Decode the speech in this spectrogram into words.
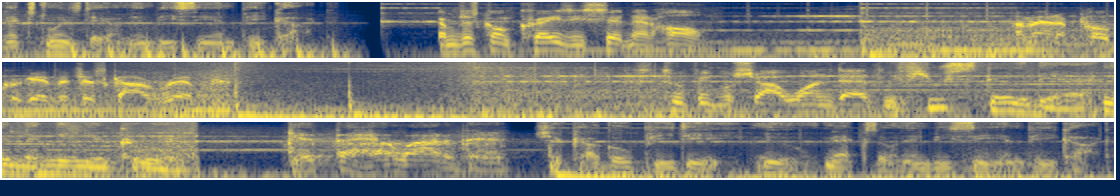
next Wednesday on NBC and Peacock. I'm just going crazy sitting at home. I'm at a poker game that just got ripped. There's two people shot, one dead. If you stay there, you're ending your career. Get the hell out of there. Chicago PD, new next on NBC and Peacock.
